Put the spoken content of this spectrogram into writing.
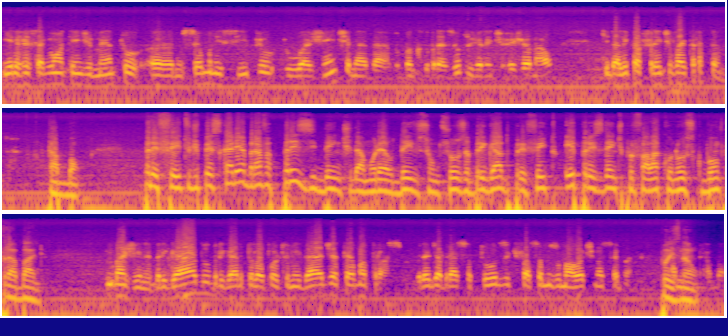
e ele recebe um atendimento uh, no seu município do agente né, da, do Banco do Brasil, do gerente regional, que dali para frente vai tratando. Tá bom. Prefeito de Pescaria Brava, presidente da Morel, Davidson de Souza. Obrigado, prefeito e presidente, por falar conosco. Bom trabalho. Imagina, obrigado, obrigado pela oportunidade e até uma próxima. grande abraço a todos e que façamos uma ótima semana. Pois Amém. não.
